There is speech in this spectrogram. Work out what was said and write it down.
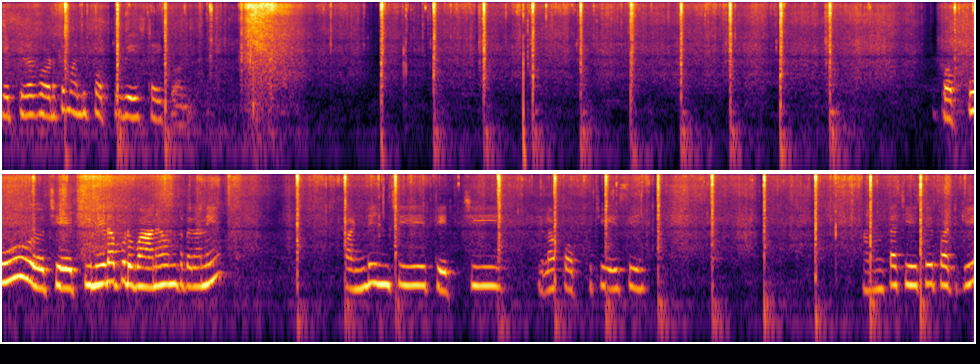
గట్టిగా కొడితే మళ్ళీ పప్పు వేస్ట్ అయిపోవాలి పప్పు చే తినేటప్పుడు బాగానే ఉంటుంది కానీ పండించి తెచ్చి ఇలా పప్పు చేసి అంతా చేసేపటికి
